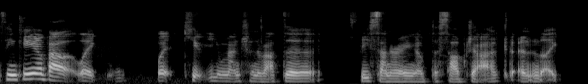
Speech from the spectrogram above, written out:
thinking about like what cute you mentioned about the recentering of the subject and like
